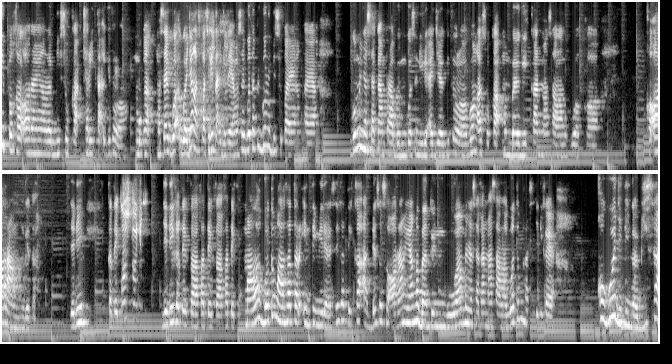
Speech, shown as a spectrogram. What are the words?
tipe kalau orang yang lebih suka cerita gitu loh. Bukan maksudnya gue gue aja gak suka cerita gitu ya. Maksudnya gue tapi gue lebih suka yang kayak gue menyelesaikan problem gue sendiri aja gitu loh. Gue nggak suka membagikan masalah gue ke ke orang gitu jadi ketika jadi ketika ketika ketika malah gue tuh merasa terintimidasi ketika ada seseorang yang ngebantuin gue menyelesaikan masalah. Gue tuh merasa jadi kayak kok gue jadi nggak bisa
